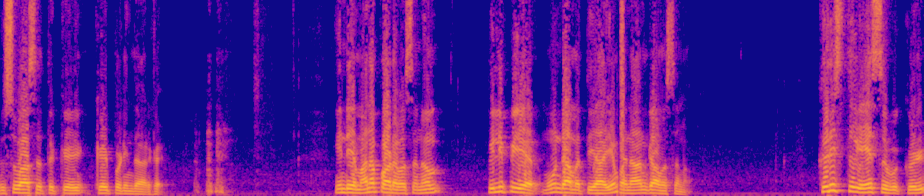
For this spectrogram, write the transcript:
விசுவாசத்துக்கு கீழ்ப்படிந்தார்கள். இன்றைய மனப்பாட வசனம் பிலிப்பியர் மூன்றாம் அத்தியாயம் நான்காம் வசனம். கிறிஸ்து இயேசுவுக்குள்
